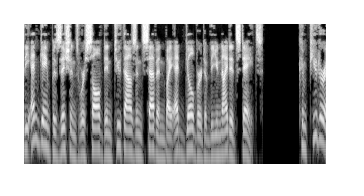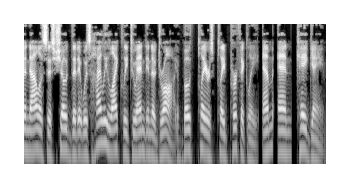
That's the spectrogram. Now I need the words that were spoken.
The endgame positions were solved in 2007 by Ed Gilbert of the United States. Computer analysis showed that it was highly likely to end in a draw if both players played perfectly. M, N, K game.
